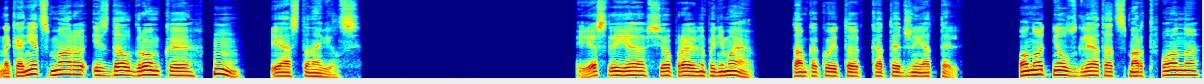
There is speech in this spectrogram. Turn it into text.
Наконец Маро издал громкое «хм» и остановился. «Если я все правильно понимаю, там какой-то коттеджный отель». Он отнял взгляд от смартфона,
